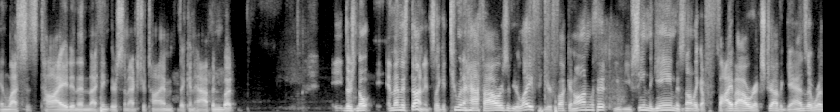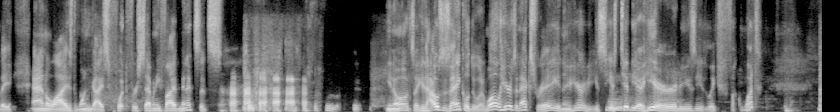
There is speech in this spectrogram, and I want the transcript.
unless it's tied. And then I think there's some extra time that can happen, but Eh, there's no and then it's done. It's like a two and a half hours of your life. You're fucking on with it. You've, you've seen the game. It's not like a five hour extravaganza where they analyzed one guy's foot for 75 minutes. It's you know, it's like how's his ankle doing? Well, here's an X-ray, and here you can see his hmm. tibia here, and he's, he's like, "Fuck, what?"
